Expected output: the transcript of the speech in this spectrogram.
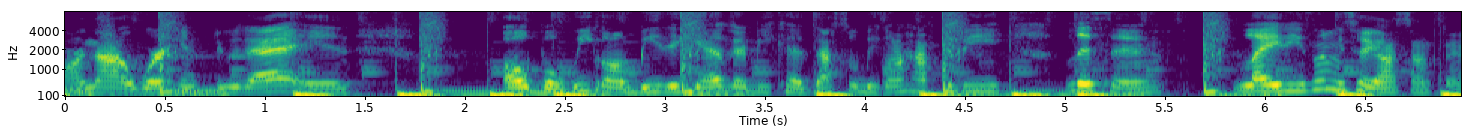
are not working through that and oh but we gonna be together because that's what we gonna have to be listen ladies let me tell y'all something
